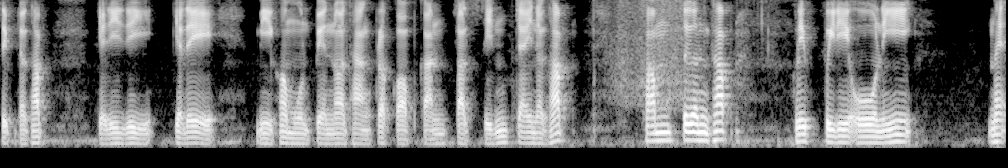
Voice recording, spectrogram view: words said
สิบนะครับ จะด้ดีจะได้ มีข้อมูลเป็นแนวทางประกอบการตัดสินใจนะครับคำเตือนครับ คลิปวิดีโอนี้ แนะ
